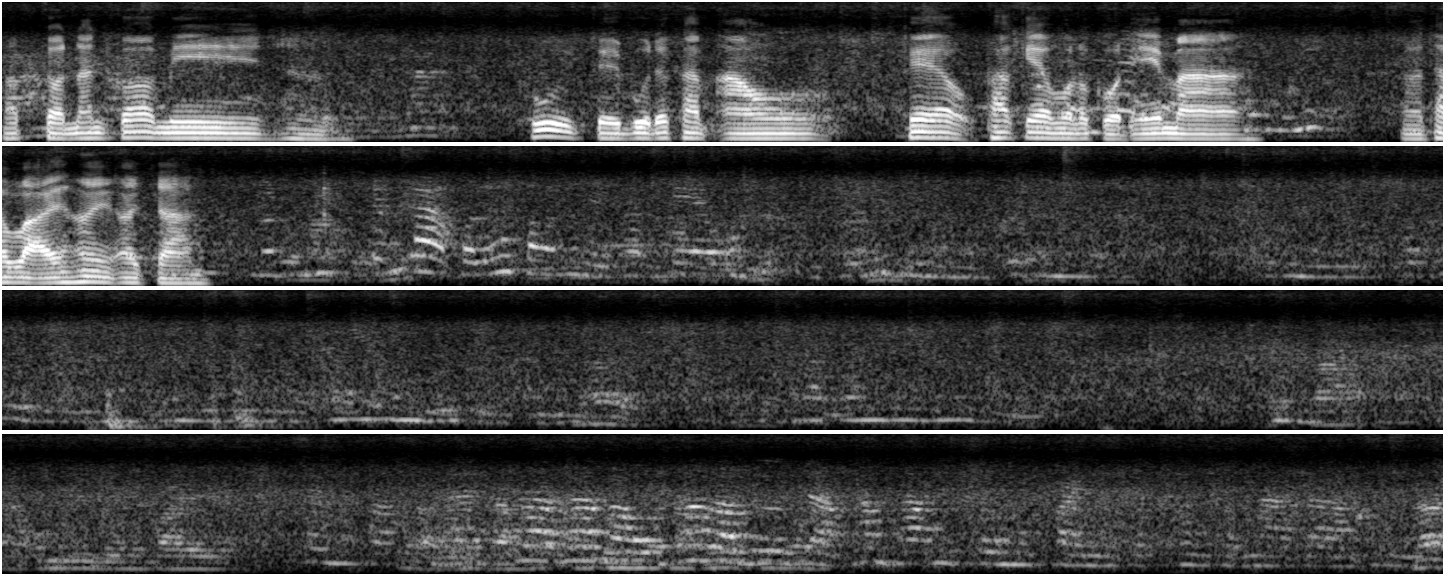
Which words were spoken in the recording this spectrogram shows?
ครับตอนนั้นก็มีผู้ใจบุญนะครับ เอาแก้วพระแก้วมรกตนี้มาถวายให้อาจารย์ ค่ะคนเล่นตอนนี้ค่ะแก้ว ใช่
